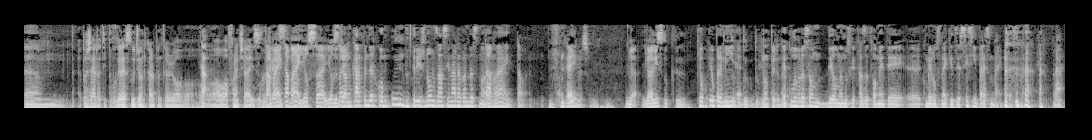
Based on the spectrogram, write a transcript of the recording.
Um, para já era tipo o regresso do John Carpenter ao, Tá. ao, ao franchise. Está bem, está bem, eu sei, eu do sei. John Carpenter como um de três nomes a assinar a banda sonora. Está bem, está bem. Ok, mas melhor, melhor isso do que, Que eu, eu, para do, mim, do, do- que não ter a nada. colaboração dele na música que faz atualmente é eh, comer um snack e dizer sim, sim, parece-me bem, parece-me bem. Vá.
